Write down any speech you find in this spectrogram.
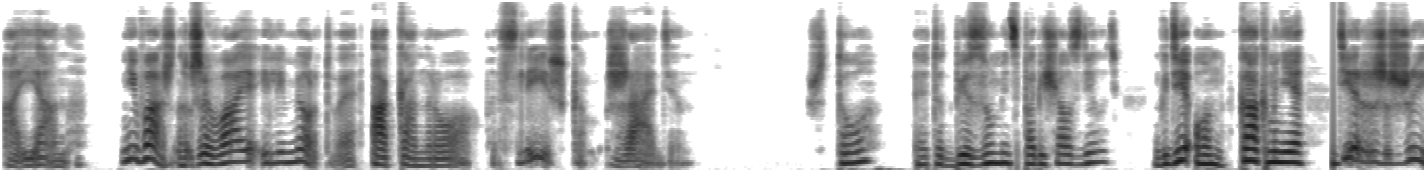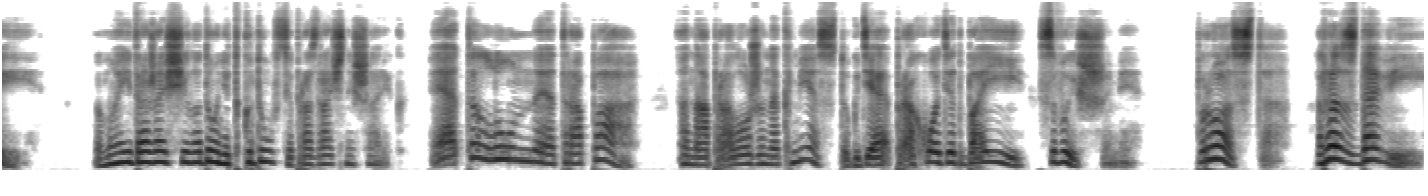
Аяна. Неважно, живая или мертвая, а Конро слишком жаден. Что этот безумец пообещал сделать? Где он? Как мне? Держи. В мои дрожащие ладони ткнулся прозрачный шарик. Это лунная тропа. Она проложена к месту, где проходят бои с высшими. Просто Раздави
